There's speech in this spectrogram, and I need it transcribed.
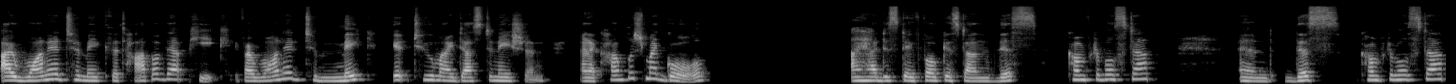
I wanted to make the top of that peak, if I wanted to make it to my destination and accomplish my goal, I had to stay focused on this comfortable step and this comfortable step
